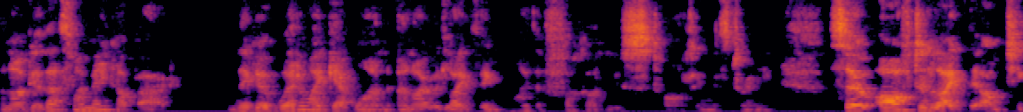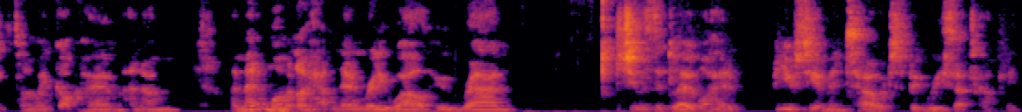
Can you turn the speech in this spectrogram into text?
And I'd go, "That's my makeup bag." And they go, "Where do I get one?" And I would like think, "Why the fuck aren't you starting this training?" So after like the umpteenth time, I got home, and um, I met a woman I hadn't known really well who ran. She was the global head of beauty at Mintel, which is a big research company.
